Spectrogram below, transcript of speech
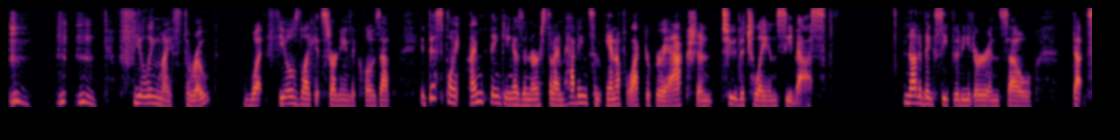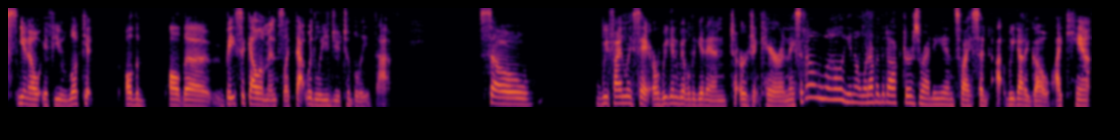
feeling my throat, what feels like it's starting to close up. At this point, I'm thinking as a nurse that I'm having some anaphylactic reaction to the Chilean sea bass not a big seafood eater. And so that's you know if you look at all the all the basic elements like that would lead you to believe that. So we finally say are we going to be able to get in to urgent care? And they said oh well you know whenever the doctor's ready. And so i said uh, we got to go. I can't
